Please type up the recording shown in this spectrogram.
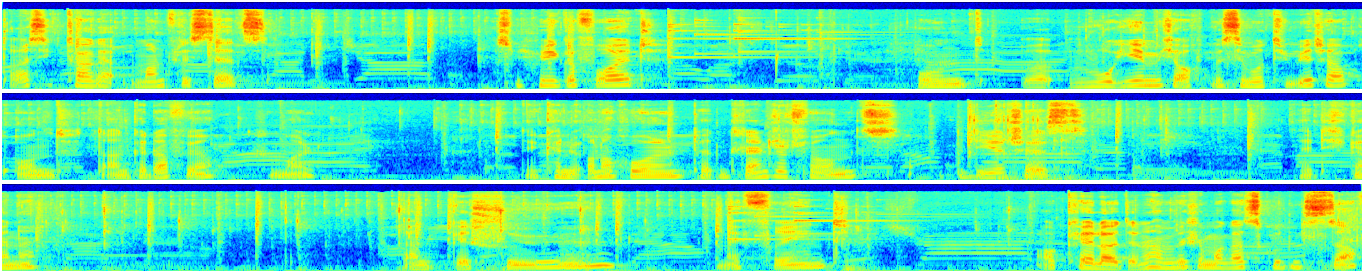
30 Tage Monthly Stats. Was mich mega freut. Und wo ihr mich auch ein bisschen motiviert habt und danke dafür schon mal. Den können wir auch noch holen. Der hat einen Kleinschritt für uns. Die Chest. Hätte ich gerne. Dankeschön, mein Freund. Okay, Leute, dann haben wir schon mal ganz guten Stuff.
